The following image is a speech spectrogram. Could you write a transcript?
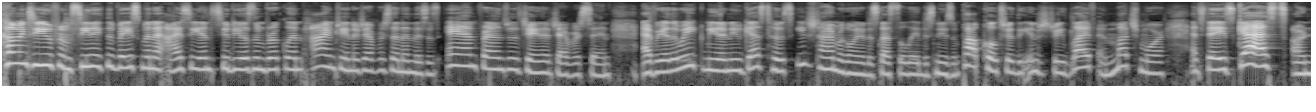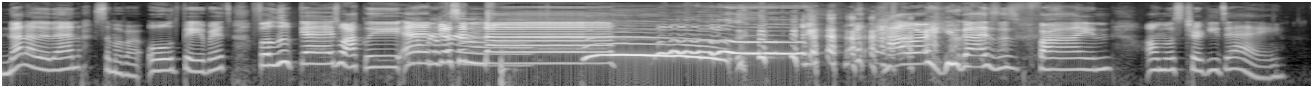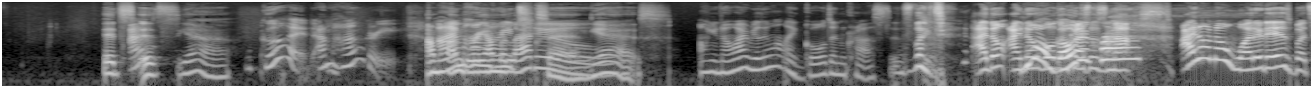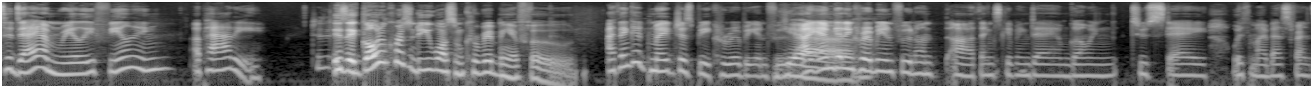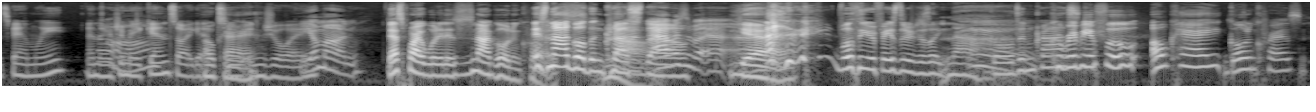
Coming to you from Scenic the Basement at ICN Studios in Brooklyn, I'm J'na Jefferson, and this is And Friends with J'na Jefferson. Every other week, meet a new guest host. Each time, we're going to discuss the latest news in pop culture, the industry, life, and much more. And today's guests are none other than some of our old favorites, Foluke Tuakli and Jacinda. How are you guys this fine, almost turkey day? It's I'm- it's yeah. Good. I'm hungry. I'm, I'm hungry. I'm relaxing. too. Yes. Oh, you know, I really want like golden Krust. It's like I don't. I know golden, golden Krust, is not. I don't know what it is, but today I'm really feeling a patty. Is it golden Krust, or do you want some Caribbean food? I think it might just be Caribbean food. Yeah. I am getting Caribbean food on uh, Thanksgiving Day. I'm going to stay with my best friend's family, and they're Aw. Jamaican, so I get to enjoy. Yum on. That's probably what it is. It's not golden Krust. It's not golden Krust though. That was, uh, Yeah. Both of your faces are just like Nah. golden Krust. Caribbean food. Okay. Golden Krust.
